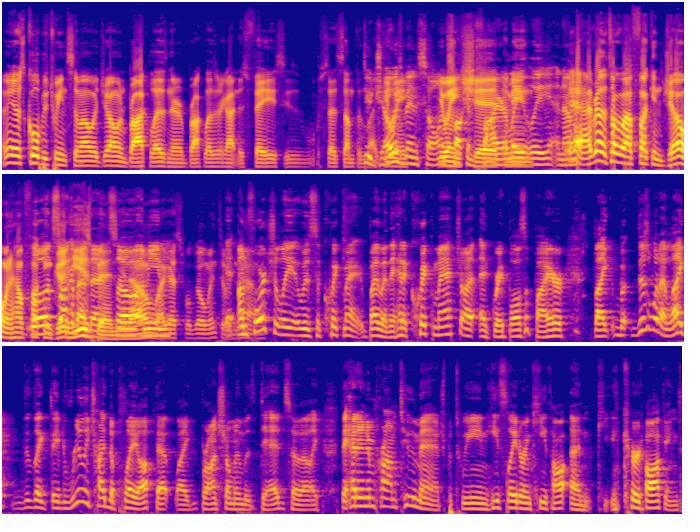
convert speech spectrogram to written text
I mean, it was cool between Samoa Joe and Brock Lesnar. Brock Lesnar got in his face. He said something Dude, like, Joe "You has been so on you ain't fucking shit." fire I mean, lately, and I'm- yeah, I'd rather talk about fucking Joe and how fucking let's good he's that. been. So, you know? I mean, guess we'll go into it. now. Unfortunately, it was a quick match. By the way, they had a quick match at at Great Balls of Fire. Like, but this is what I like. Like, they really tried to play up that like Braun Strowman was dead, so that like they had an impromptu match between Heath Slater and Keith Haw- and Ke- Kurt Hawkins,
